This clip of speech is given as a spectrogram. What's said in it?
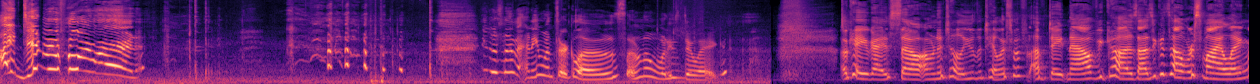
I did move forward! he doesn't have any winter clothes. I don't know what he's doing. Okay, you guys, so I'm gonna tell you the Taylor Swift update now because as you can tell, we're smiling,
